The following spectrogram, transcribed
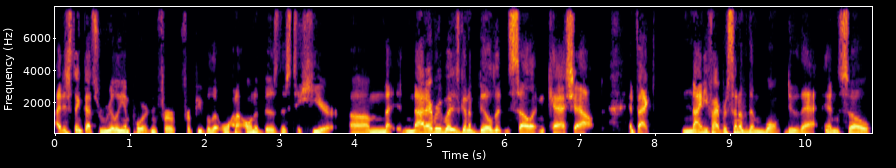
I just think that's really important for, for people that want to own a business to hear. Um, not, not everybody's going to build it and sell it and cash out. In fact, 95% of them won't do that. And so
